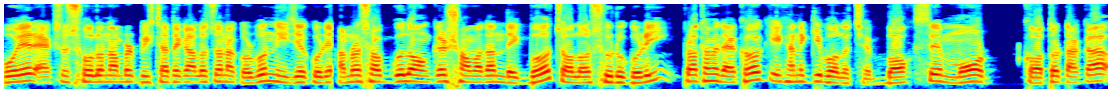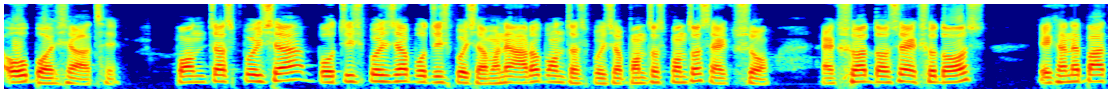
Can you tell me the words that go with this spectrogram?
বইয়ের একশো ষোলো নম্বর পৃষ্ঠা থেকে আলোচনা করব। নিজে করি আমরা সবগুলো অঙ্কের সমাধান দেখব। চলো শুরু করি। প্রথমে দেখো, এখানে কি বলেছে? বক্সে মোট কত টাকা ও পয়সা আছে? পঞ্চাশ পয়সা, পঁচিশ পয়সা পঁচিশ পয়সা মানে আরও পঞ্চাশ পয়সা। পঞ্চাশ পঞ্চাশ, একশো। একশো আর দশে, একশো দশ। এখানে পাঁচ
